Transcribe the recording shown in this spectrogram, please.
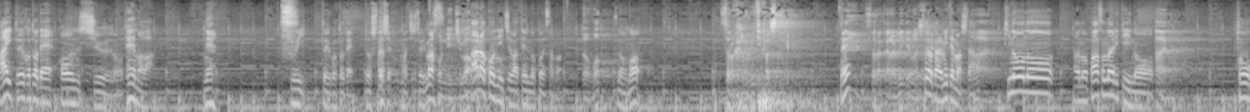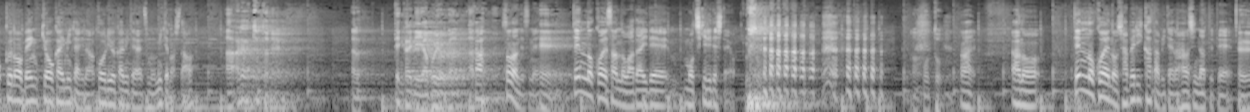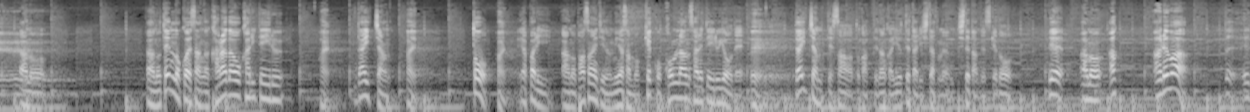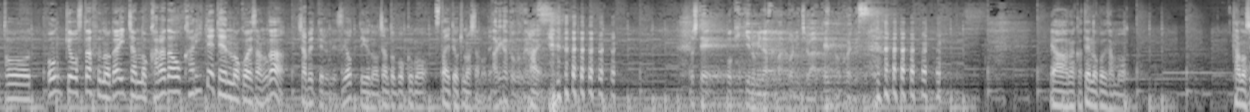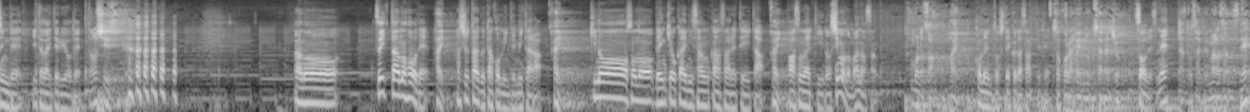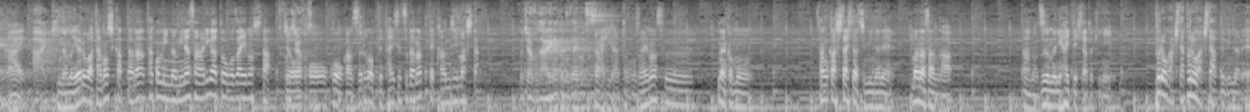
はいということで今週のテーマはねついということでどしどしお待ちしております。こんにちはあらこんにちは天の声様どうもどうも。空から見てましたよえ？空から見てましたよ空から見てました、は昨日のあのパーソナリティのはいトークの勉強会みたいな交流会みたいなやつも見てました？ああれはちょっとねあの展開で野暮用があったそうなんですね、え天の声さんの話題で持ちきりでしたよ。あ本当。はい。あの天の声の喋り方みたいな話になっててあのあの天の声さんが体を借りているはい。大ちゃんはいと、はい。やっぱりあのパーソナリティの皆さんも結構混乱されているようでえ「大ちゃんってさ」とかってなんか言ってたりしてた,、ね、してたんですけどであのああれは、でえっと、音響スタッフの大ちゃんの体を借りて天の声さんが喋ってるんですよっていうのをちゃんと僕も伝えておきましたので。えありがとうございます、そしてお聞きの皆様こんにちは。天の声です。いやーなんか天の声さんも楽しんでいただいてるようで。楽しいです。ね あのツイッターの方ではい「ハッシュタグタコミン」で見たらはい。昨日その勉強会に参加されていたはい。パーソナリティの下野真奈さん浜田さんはい。コメントしてくださってて。そこら辺の草ラジオそうですね。担当されてるマナさんですね。はい。はい。昨日の夜は楽しかったな。タコミンの皆さんありがとうございました。こ情報交換するのって大切だなって感じました。こちらこそありがとうございます。ありがとうございますなんかもう参加した人たちみんなねマナさんがあのズームに入ってきた時にプロが来たプロが来たってみんなで。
